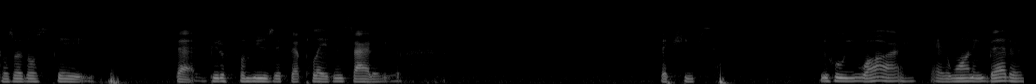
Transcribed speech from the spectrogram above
Those are those things that beautiful music that plays inside of you that keeps you who you are and wanting better.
